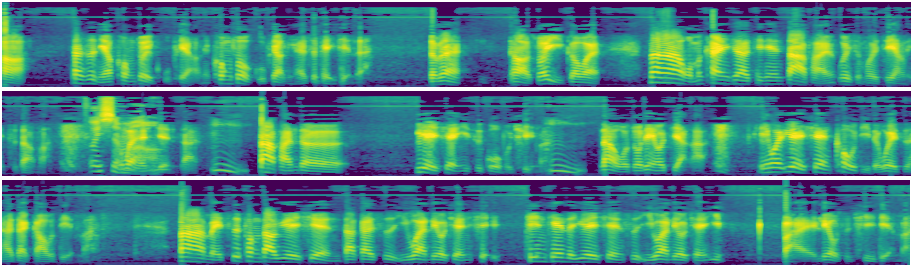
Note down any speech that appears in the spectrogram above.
啊，但是你要空对股票，你空错股票，你还是赔钱的，对不对？啊，所以各位，那我们看一下今天大盘为什么会这样，你知道吗？为什么？因为很简单，嗯，大盘的月线一直过不去嘛，嗯，那我昨天有讲啊，因为月线扣底的位置还在高点嘛，那每次碰到月线大概是一万六千线，今天的月线是一万六千一百六十七点嘛，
